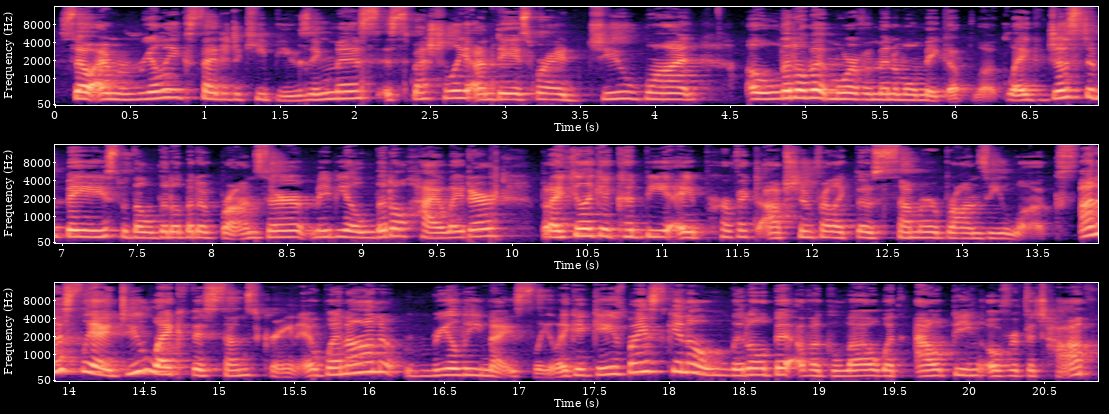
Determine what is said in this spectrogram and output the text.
So I'm really excited to keep using this, especially on days where I do want a little bit more of a minimal makeup look, like just a base with a little bit of bronzer, maybe a little highlighter, but I feel like it could be a perfect option for like those summer bronzy looks. Honestly, I do like this sunscreen. It went on really nicely. Like it gave my skin a little bit of a glow without being over the top,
